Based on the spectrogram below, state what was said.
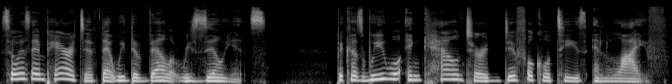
So it's imperative that we develop resilience because we will encounter difficulties in life.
